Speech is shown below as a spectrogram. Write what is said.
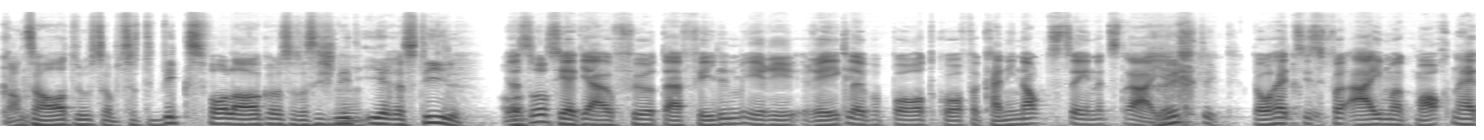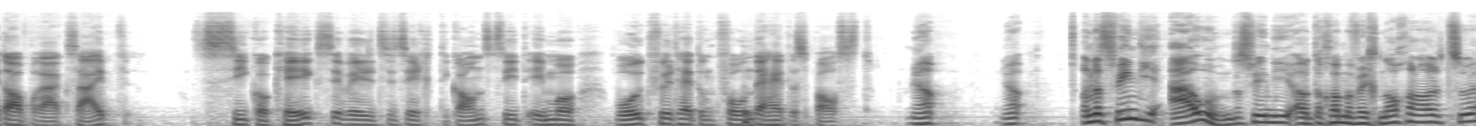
ganz hart aus, aber so die Wix-Vorlage oder so, das ist nicht ihr Stil. Oder? sie hat ja auch für den Film ihre Regeln über Bord geworfen, keine Nacktszenen zu drehen. Richtig. Da hat sie es für einmal gemacht und hat aber auch gesagt, es sei okay gewesen, weil sie sich die ganze Zeit immer wohlgefühlt hat und gefunden hat, es passt. Ja, ja. Und das finde ich auch. Und Das finde ich, da kommen wir vielleicht nachher noch dazu.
